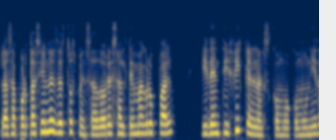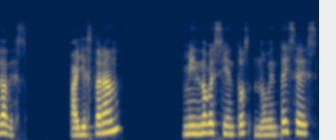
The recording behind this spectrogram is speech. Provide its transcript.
las aportaciones de estos pensadores al tema grupal identifíquenlas como comunidades. Ahí estarán 1996,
